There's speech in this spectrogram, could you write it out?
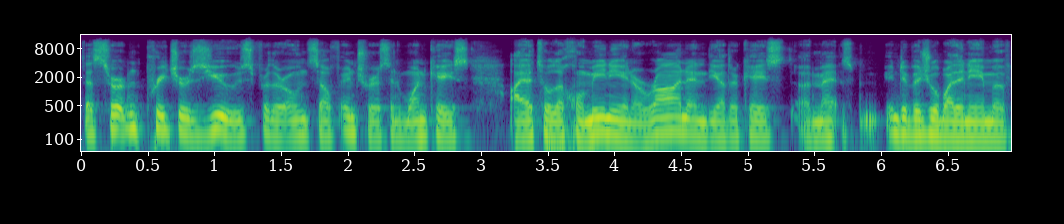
that certain preachers used for their own self-interest. In one case, Ayatollah Khomeini in Iran, and the other case, an individual by the name of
